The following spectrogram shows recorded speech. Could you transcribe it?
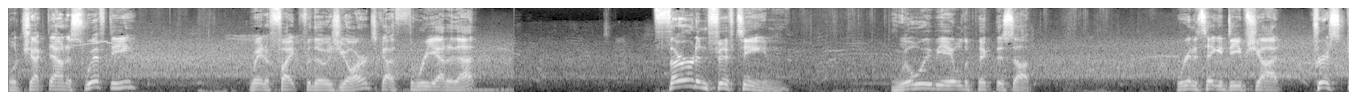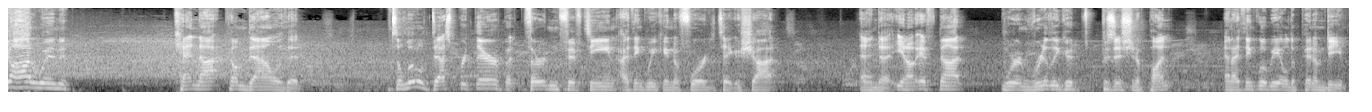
We'll check down to Swifty. Way to fight for those yards. Got three out of that. Third and 15. Will we be able to pick this up? We're going to take a deep shot. Chris Godwin cannot come down with it. It's a little desperate there, but third and 15, I think we can afford to take a shot. And, uh, you know, if not, we're in really good position to punt. And I think we'll be able to pin him deep.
